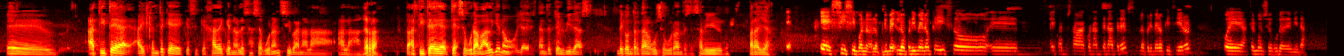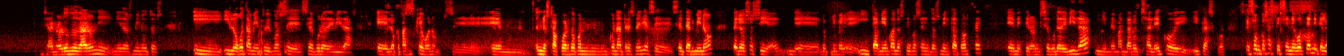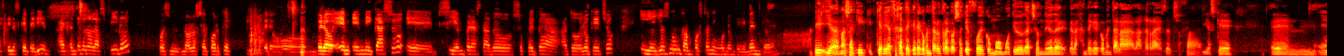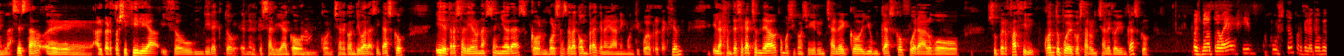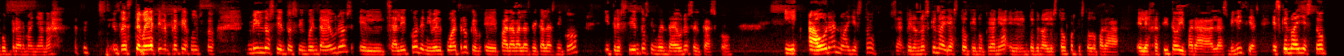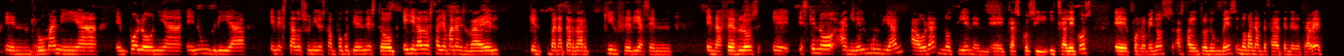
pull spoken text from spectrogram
eh, a ti te, hay gente que, se queja de que no les aseguran si van a la, a la guerra. ¿A ti te, aseguraba alguien o ya directamente te olvidas de contratar algún seguro antes de salir para allá? Eh, eh, sí, sí, bueno, lo, lo primero que hizo eh, cuando estaba con Antena 3, lo primero que hicieron fue hacerme un seguro de vida. O sea, no lo dudaron ni, ni dos minutos. Y, y, luego también tuvimos seguro de vida. Eh, lo que pasa es que, bueno, pues, eh, em, nuestro acuerdo con, con A3 Media se, se, terminó, pero eso sí, lo primero, y también cuando estuvimos en el 2014 me hicieron seguro de vida y me mandaron chaleco y, y, casco. Que son cosas que se negocian y que las tienes que pedir. Hay gente que no las pide pues no lo sé por qué, pero, pero en, mi caso eh, siempre ha estado sujeto a, todo lo que he hecho y ellos nunca han puesto ningún impedimento. ¿eh? Y, además aquí quería, fíjate, quería comentar otra cosa que fue como motivo de cachondeo de, la gente que comenta la, guerra desde el sofá y es que en, en la sexta, eh, Alberto Sicilia hizo un directo en el que salía con, con chaleco antibalas y casco y detrás salían unas señoras con bolsas de la compra que no llevaban ningún tipo de protección. Y la gente se cachondeaba como si conseguir un chaleco y un casco fuera algo súper fácil. ¿Cuánto puede costar un chaleco y un casco? Pues mira, te lo voy a decir justo porque lo tengo que comprar mañana. Entonces te voy a decir el precio justo. 1.250 euros el chaleco de nivel 4 que, eh, para balas de Kalashnikov y 350 euros el casco. Y ahora no hay stock. O sea, pero no es que no haya stock en Ucrania, evidentemente que no hay stock porque es todo para el ejército y para las milicias. Es que no hay stock en Rumanía, en Polonia, en Hungría, en Estados Unidos tampoco tienen stock. He llegado hasta llamar a Israel, que van a tardar 15 días en, en hacerlos. Eh, es que no, a nivel mundial ahora no tienen eh, cascos y, y chalecos, eh, por lo menos hasta dentro de un mes no van a empezar a tener otra vez.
